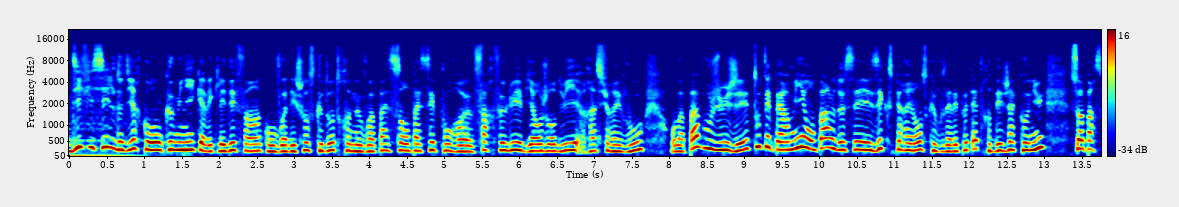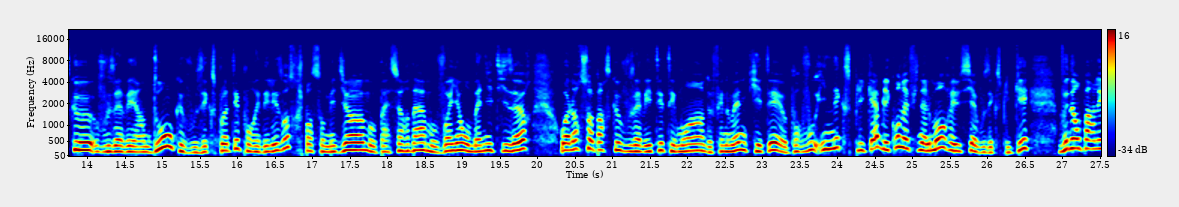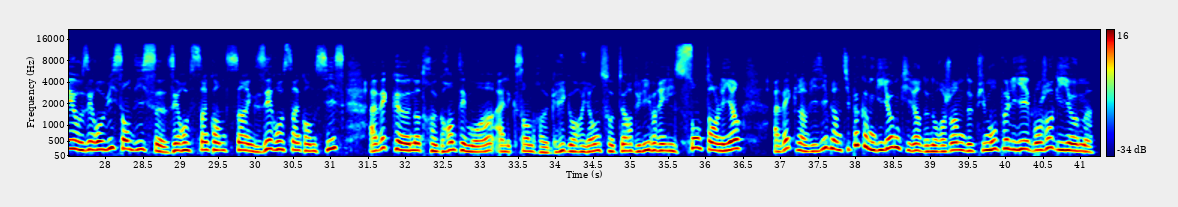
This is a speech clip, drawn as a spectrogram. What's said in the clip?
Difficile de dire qu'on communique avec les défunts, qu'on voit des choses que d'autres ne voient pas sans passer pour euh, farfelu. Eh bien aujourd'hui, rassurez-vous, on va pas vous juger, tout est permis. On parle de ces expériences que vous avez peut-être déjà connues, soit parce que vous avez un don que vous exploitez pour aider les autres. Je pense aux médiums, aux passeurs d'âme, aux voyants, aux magnétiseurs, ou alors soit parce que vous avez été témoin de phénomènes qui étaient euh, pour vous inexplicables et qu'on a finalement réussi à vous expliquer. Venez en parler au 0810 055 056 avec euh, notre grand témoin Alexandre Grigorian, auteur du livre Ils sont en lien avec l'invisible, un petit peu comme Guillaume qui vient de nous rejoindre depuis Montpellier. Bonjour Guillaume.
